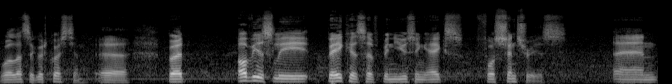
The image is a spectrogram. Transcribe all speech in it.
Well, that's a good question. Uh, but obviously, bakers have been using eggs for centuries. And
